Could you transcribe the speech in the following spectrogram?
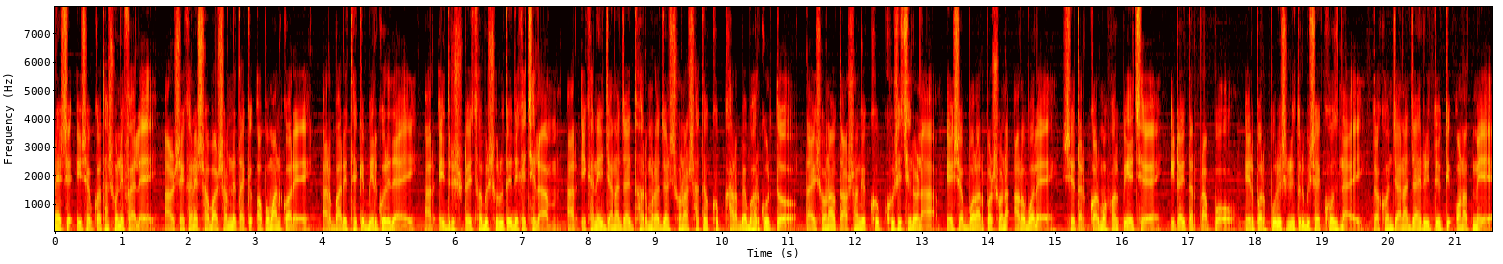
সেখানে এসে এইসব কথা শুনে ফেলে। আর সেখানে সবার সামনে তাকে অপমান করে আর বাড়ি থেকে বের করে দেয়। আর এই দৃশ্যটাই ছবির শুরুতেই দেখেছিলাম। আর এখানেই জানা যায় ধর্মরাজন সোনার সাথেও খুব খারাপ ব্যবহার করত। তাই সোনাও তার সঙ্গে খুব খুশি ছিল না। এইসব বলার পর সোনা আরও বলে, সে তার কর্মফল পেয়েছে। এটাই তার প্রাপ্য। এরপর পুলিশ ঋতুর বিষয়ে খোঁজ নেয়। তখন জানা যায় ঋতু একটি অনাথ মেয়ে।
